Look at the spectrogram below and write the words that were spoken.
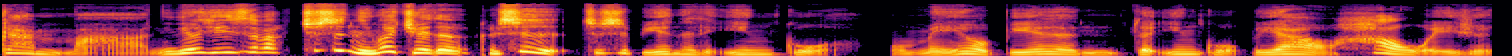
干嘛？你了解意思吧？就是你会觉得，可是这是别人的因果。我没有别人的因果，不要好为人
